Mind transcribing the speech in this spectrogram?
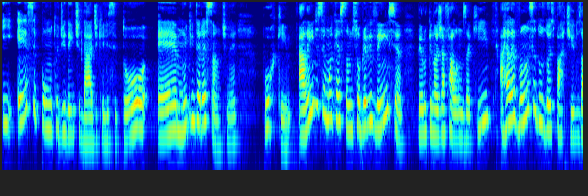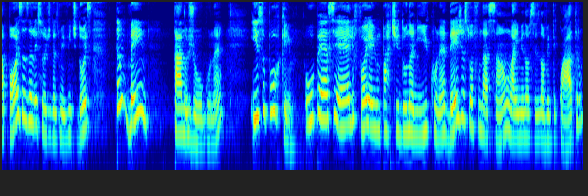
E esse ponto de identidade que ele citou é muito interessante, né? Porque, além de ser uma questão de sobrevivência, pelo que nós já falamos aqui, a relevância dos dois partidos após as eleições de 2022 também está no jogo, né? Isso porque o PSL foi aí um partido nanico, né, desde a sua fundação, lá em 1994,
